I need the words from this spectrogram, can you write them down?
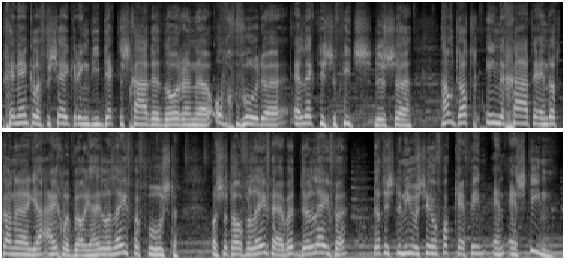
geen enkele verzekering die dekt de schade door een eh, opgevoerde elektrische fiets. Dus houd dat in de gaten en dat kan ja, eigenlijk wel je hele leven verwoesten. Als we het over leven hebben, de leven, dat is de nieuwe single van Kevin en S10.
